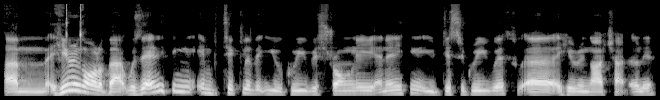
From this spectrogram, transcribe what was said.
Um, hearing all of that, was there anything in particular that you agree with strongly, and anything that you disagree with? Uh, hearing our chat earlier.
